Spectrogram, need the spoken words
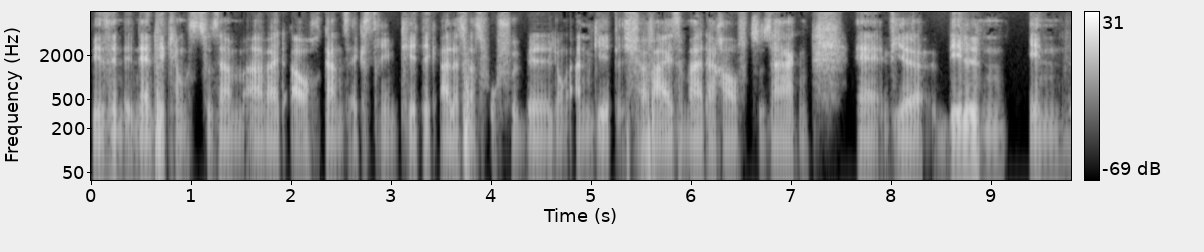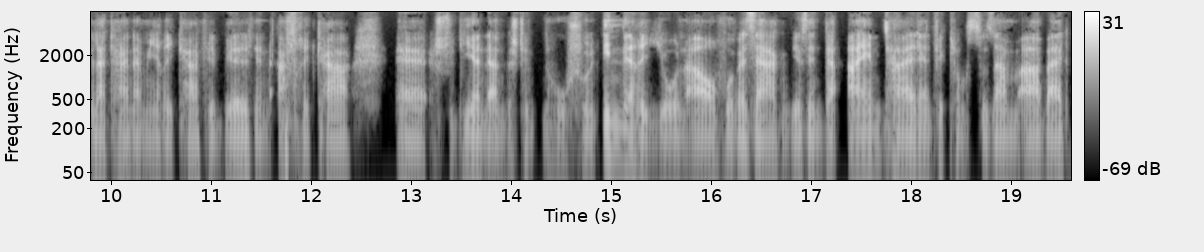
wir sind in der Entwicklungszusammenarbeit auch ganz extrem tätig, alles was Hochschulbildung angeht. Ich verweise mal darauf zu sagen, äh, wir bilden in Lateinamerika, wir bilden in Afrika äh, Studierende an bestimmten Hochschulen in der Region auch, wo wir sagen, wir sind da ein Teil der Entwicklungszusammenarbeit,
